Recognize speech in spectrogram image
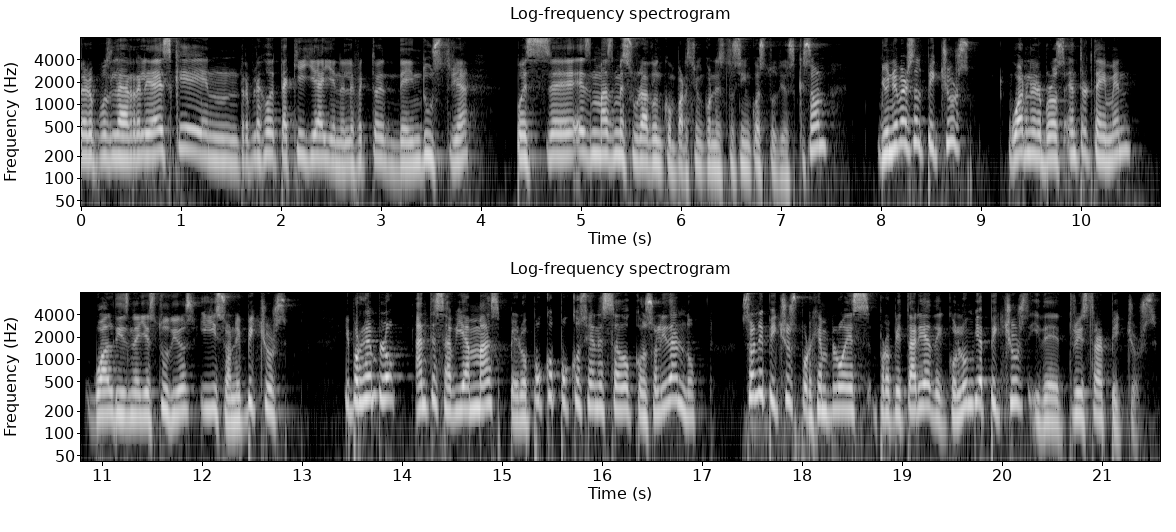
pero pues la realidad es que en reflejo de taquilla y en el efecto de industria, pues eh, es más mesurado en comparación con estos cinco estudios, que son Universal Pictures, Warner Bros. Entertainment, Walt Disney Studios y Sony Pictures. Y por ejemplo, antes había más, pero poco a poco se han estado consolidando. Sony Pictures, por ejemplo, es propietaria de Columbia Pictures y de TriStar Pictures.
